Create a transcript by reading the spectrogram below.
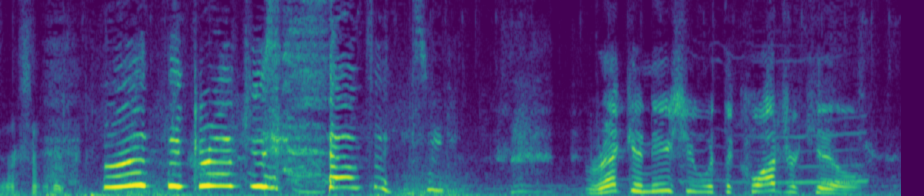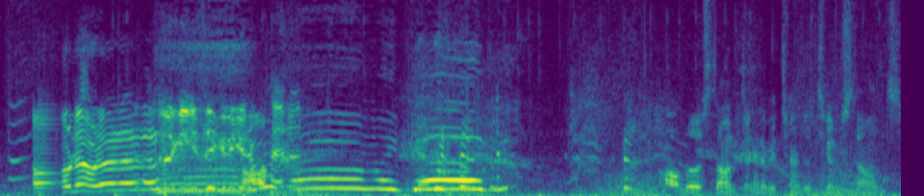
what the crap just happened? Wreckanishu with the quadra kill. Oh no no no no! Look, is he gonna get a penta? Oh my god. All those stones are gonna be turned to tombstones.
